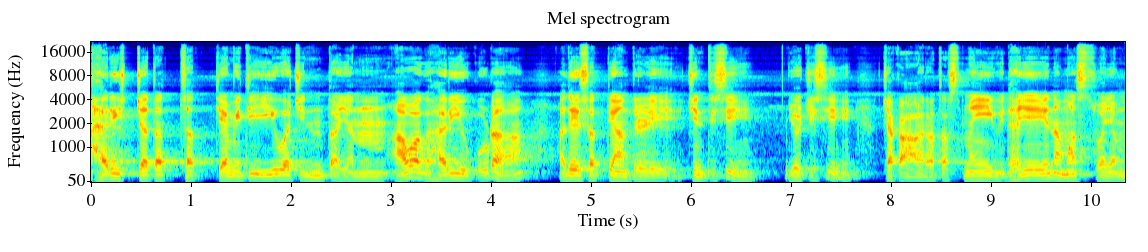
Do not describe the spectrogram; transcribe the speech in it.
ಹರಿಶ್ಚ ತತ್ಸತ್ಯಮಿತಿ ಇವ ಚಿಂತಯನ್. ಆವಾಗ ಹರಿಯು ಕೂಡ ಅದೇ ಸತ್ಯ ಅಂತೇಳಿ ಚಿಂತಿಸಿ, ಯೋಚಿಸಿ, ಚಕಾರ ತಸ್ಮೈ ವಿಧಯೇ ನಮಃ ಸ್ವಯಂ.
